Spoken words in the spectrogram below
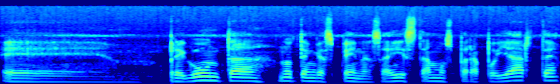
Eh, pregunta, no tengas penas, ahí estamos para apoyarte.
